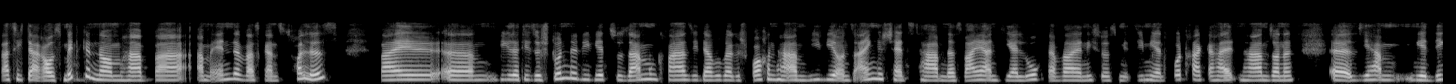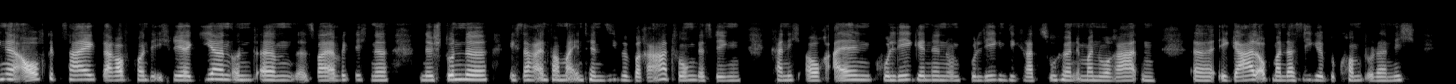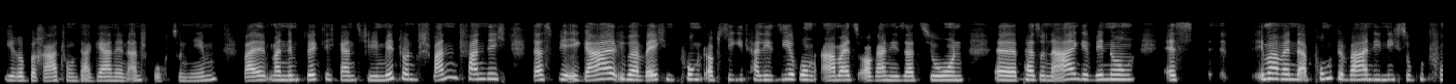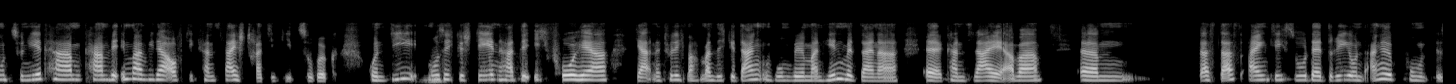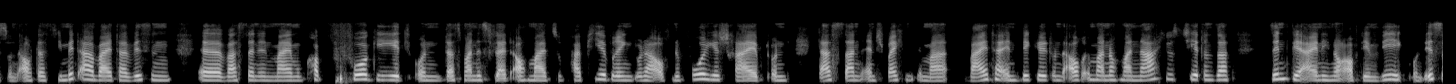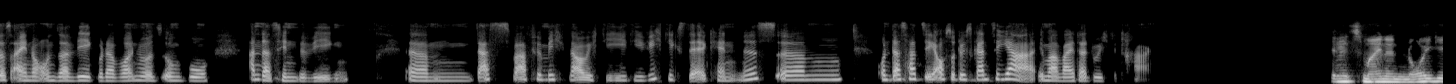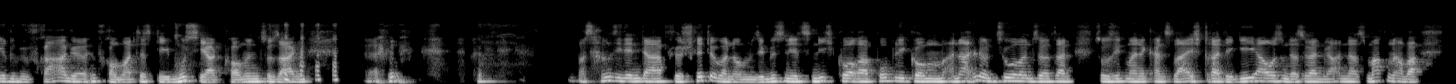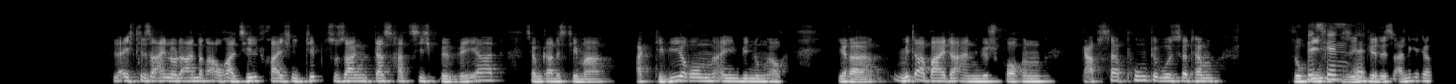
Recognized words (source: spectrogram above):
was ich daraus mitgenommen habe, war am Ende was ganz Tolles, weil, ähm, wie gesagt, diese Stunde, die wir zusammen quasi darüber gesprochen haben, wie wir uns eingeschätzt haben, das war ja 'n Dialog. Da war ja nicht so, dass Sie mir 'n Vortrag gehalten haben, sondern, äh, Sie haben mir Dinge aufgezeigt, darauf konnte ich reagieren und, ähm, es war ja wirklich 'ne 'ne Stunde, ich sage einfach mal, intensive Beratung. Deswegen kann ich auch allen Kolleginnen und Kollegen, die grad zuhören, immer nur raten, äh, egal ob man das Siegel bekommt oder nicht, ihre Beratung da gerne in Anspruch zu nehmen, weil man nimmt wirklich ganz viel mit. Und spannend fand ich, dass wir, egal über welchen Punkt, ob's Digitalisierung, Arbeitsorganisation, äh, Personalgewinnung, es äh, immer wenn da Punkte waren, die nicht so gut funktioniert haben, kamen wir immer wieder auf die Kanzleistrategie zurück. Und die, muss Mhm. ich gestehen, hatte ich vorher ja, natürlich macht man sich Gedanken, wo will man hin mit seiner, äh, Kanzlei, aber, ähm, dass das eigentlich so der Dreh und Angelpunkt ist und auch, dass die Mitarbeiter wissen, äh, was denn in meinem Kopf vorgeht und dass man es vielleicht auch mal zu Papier bringt oder auf 'ne Folie schreibt und das dann entsprechend immer weiterentwickelt und auch immer noch mal nachjustiert und sagt: „Sind wir eigentlich noch auf dem Weg und ist das eigentlich noch unser Weg oder wollen wir uns irgendwo anders hinbewegen?“ Ähm, das war für mich, glaube ich, die die wichtigste Erkenntnis, ähm, und das hat sich auch so durchs ganze Jahr immer weiter durchgetragen. Jetzt meine neugierige Frage, Frau Mattes, die muss ja kommen, zu sagen, äh, was haben Sie denn da für Schritte übernommen? Sie müssen jetzt nicht cora publicum an alle Zuhörern so sagen: „So sieht meine Kanzleistrategie aus und das werden wir anders machen“, aber vielleicht das eine oder andere auch als hilfreichen Tipp zu sagen, das hat sich bewährt. Sie haben grad das Thema Aktivierung, Einbindung auch Ihrer Mitarbeiter angesprochen. Gab's da Punkte, wo Sie gesagt haben: „So Bisschen, äh sind wir das angegangen?“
